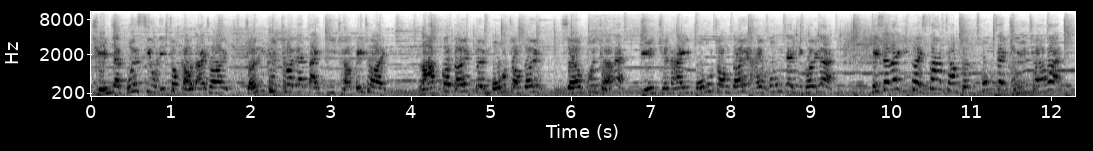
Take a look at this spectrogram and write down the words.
全日本少年足球大賽準決賽嘅第二場比賽，南國隊對武藏隊，上半場咧完全係武藏隊係控制住佢嘅，其實咧亦都係三杉純控制全場嘅。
